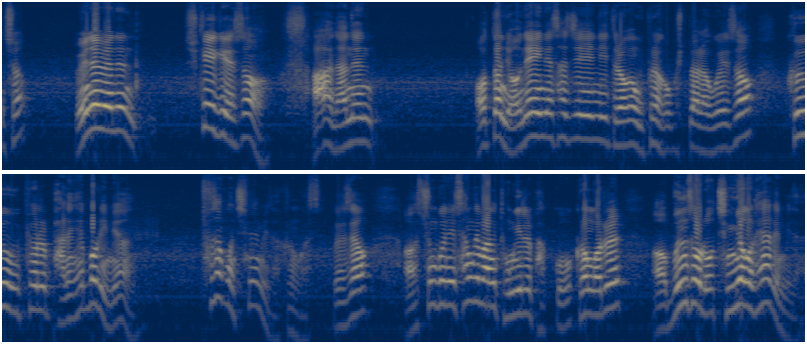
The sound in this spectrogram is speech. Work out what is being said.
그렇죠? 왜냐면은 쉽게 얘기해서 아 나는 어떤 연예인의 사진이 들어간 우표를 갖고 싶다라고 해서 그 우표를 발행해버리면 초상권 침해입니다. 그런 것은. 그래서 어, 충분히 상대방의 동의를 받고 그런 거를 어, 문서로 증명을 해야 됩니다.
